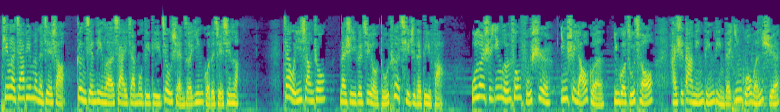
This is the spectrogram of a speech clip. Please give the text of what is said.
听了嘉宾们的介绍，更坚定了下一站目的地就选择英国的决心了。在我印象中，那是一个具有独特气质的地方。无论是英伦风服饰、英式摇滚、英国足球，还是大名鼎鼎的英国文学，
